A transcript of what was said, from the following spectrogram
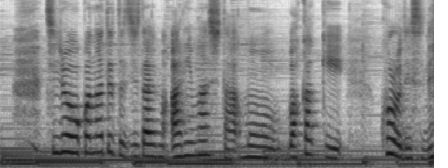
治療を行ってた時代もありました。もう若き頃ですね。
